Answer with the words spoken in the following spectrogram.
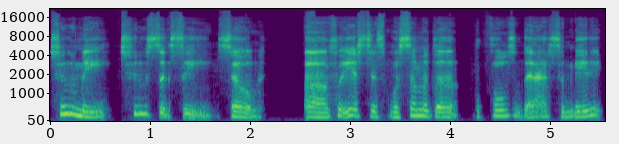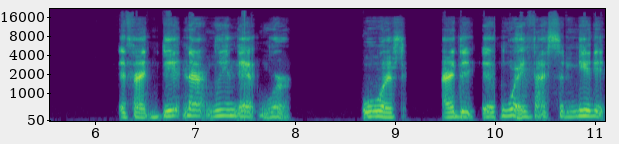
to me to succeed. So, uh, for instance, with some of the proposals that I submitted, if I did not win that work, or if I did, or if I submitted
